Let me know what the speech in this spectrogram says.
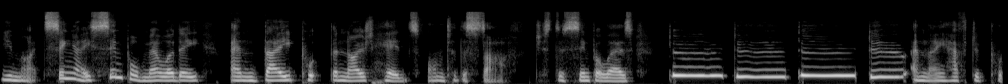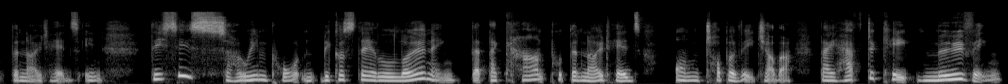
You might sing a simple melody and they put the note heads onto the staff, just as simple as do, do, do, and they have to put the note heads in. This is so important because they're learning that they can't put the note heads on top of each other. They have to keep moving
